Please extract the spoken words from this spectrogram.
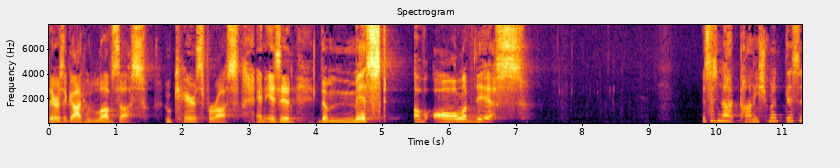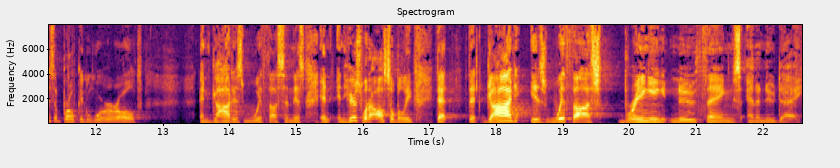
There is a God who loves us, who cares for us, and is in the midst of all of this. This is not punishment, this is a broken world. And God is with us in this. And, and here's what I also believe that, that God is with us bringing new things and a new day.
